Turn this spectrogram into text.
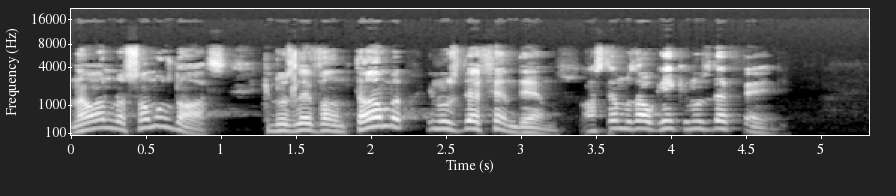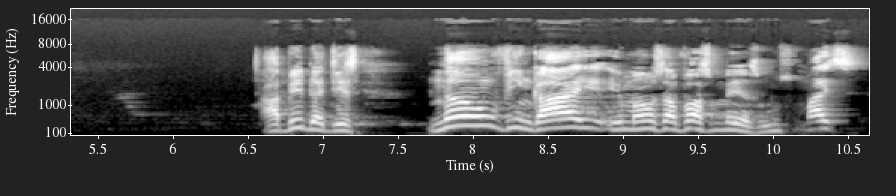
Não, somos nós que nos levantamos e nos defendemos. Nós temos alguém que nos defende. A Bíblia diz: Não vingai, irmãos, a vós mesmos, mas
